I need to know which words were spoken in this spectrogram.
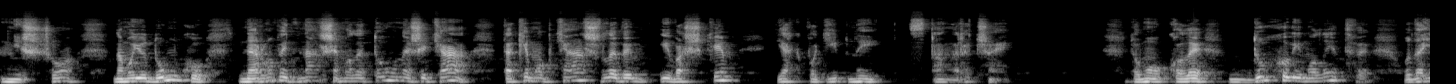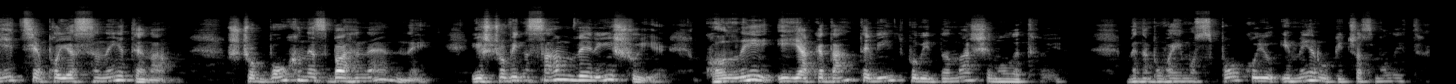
Ніщо, на мою думку, не робить наше молитовне життя таким обтяжливим і важким, як подібний стан речей. Тому, коли духові молитви удається пояснити нам, що Бог незбагненний і що Він сам вирішує, коли і як дати відповідь на наші молитви, ми набуваємо спокою і миру під час молитви.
